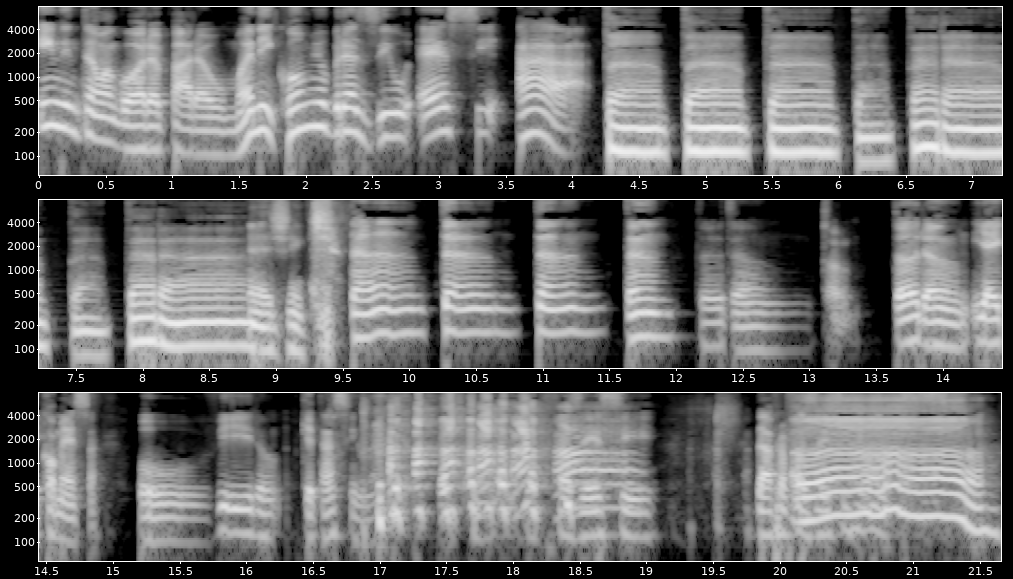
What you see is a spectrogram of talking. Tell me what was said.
Indo então agora para o Manicômio Brasil S.A. Tan, tan, tan, tan, taran, tan, taran. É, gente. Tan, tan, tan, tan, tan, tan, tan, taran. E aí começa. Ouviram. Porque tá assim, né? Dá pra fazer esse. Dá pra fazer esse. Ah,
